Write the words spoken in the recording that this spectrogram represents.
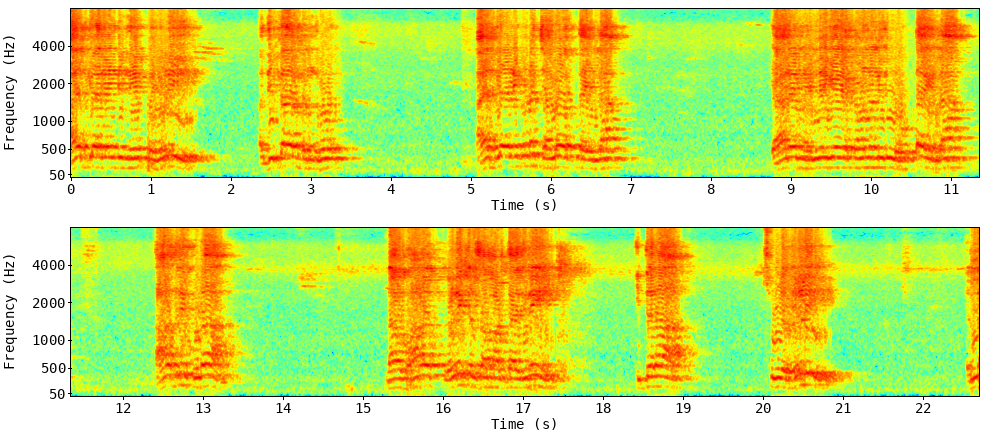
ಆಯತ್ ಗ್ಯಾರಂಟಿ ನೇಪ ಹೇಳಿ ಅಧಿಕಾರ ಬಂದ್ರು. ಆಯತ್ ಗ್ಯಾರಂಟಿ ಕೂಡ ಚಾಲೂ ಆಗ್ತಾ ಇಲ್ಲ. ಯಾರೇ ಮಹಿಳೆಗೆ ಅಕೌಂಟ್ನಲ್ಲಿ ಹೋಗ್ತಾ ಇಲ್ಲ. ಆದ್ರೆ ಕೂಡ ನಾವು ಬಹಳ ಒಳ್ಳೆ ಕೆಲಸ ಮಾಡ್ತಾ ಇದೀನಿ ಈ ತರ ಸುಳ್ಳು ಹೇಳಿ. ಎಲ್ಲ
